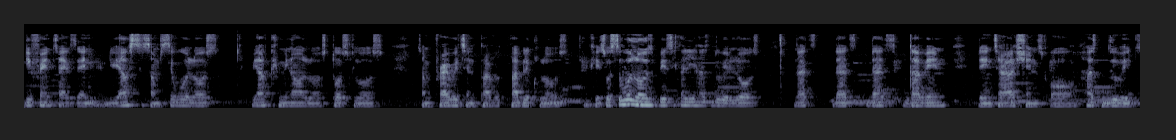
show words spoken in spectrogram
different types and we have some civil laws we have criminal laws tort laws some private and public public laws. Okay so civil laws basically has to do with laws that that that govern the interactions or has to do with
